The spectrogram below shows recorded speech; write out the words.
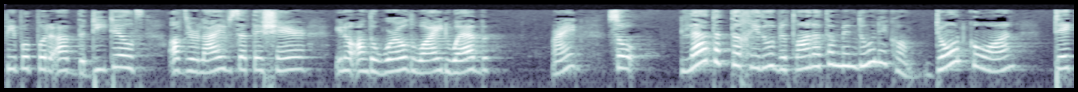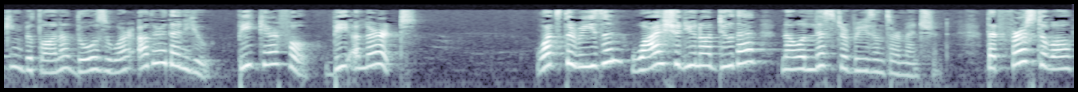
people put up, the details of their lives that they share, you know, on the world wide web, right? So, لا تتخذوا بطانة من دونكم. Don't go on taking bitana, those who are other than you. Be careful. Be alert. What's the reason? Why should you not do that? Now a list of reasons are mentioned. That first of all,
